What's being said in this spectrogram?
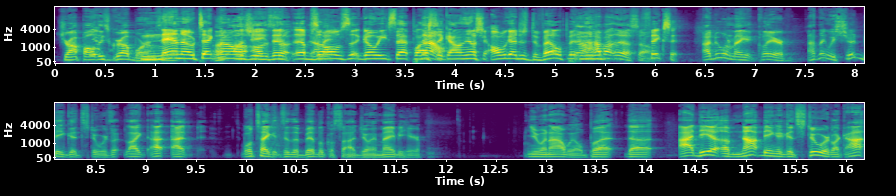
drop all these grub worms Nanotechnology all- all that stuff. I mean, that go eats that plastic No. in the ocean. All we got to do is develop it. how about this? though? Fix it. I do want to make it clear. I think we should be good stewards. Like I, I we'll take it to the biblical side, Joey. Maybe here, you and I will. But the idea of not being a good steward, like I,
